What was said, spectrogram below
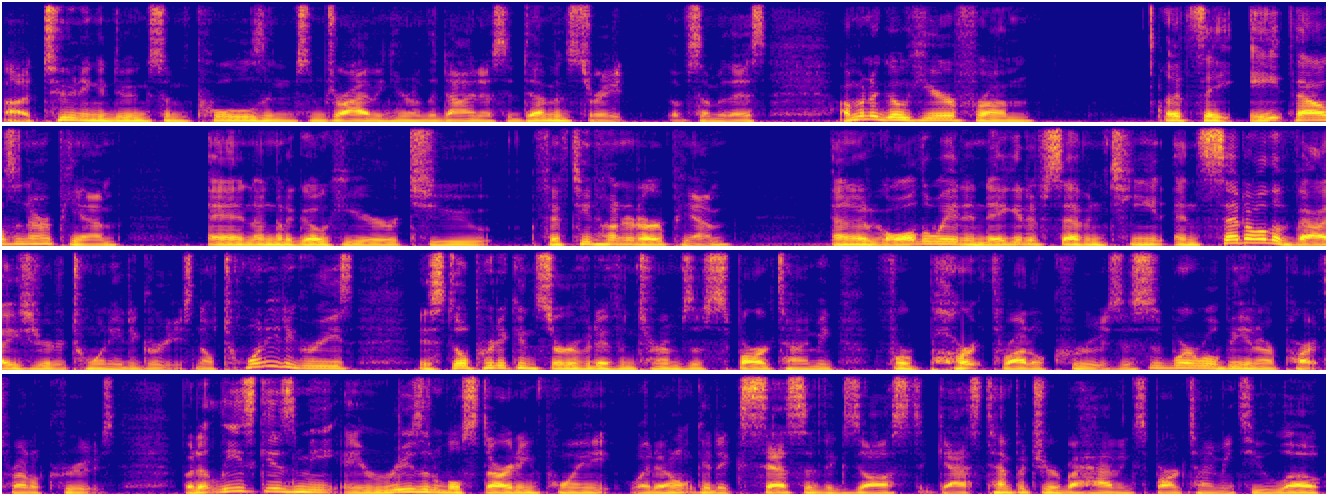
uh, tuning and doing some pulls and some driving here on the dynos to demonstrate of some of this, I'm going to go here from, let's say 8,000 RPM and I'm going to go here to 1500 RPM. And I'm going to go all the way to negative 17 and set all the values here to 20 degrees. Now, 20 degrees is still pretty conservative in terms of spark timing for part throttle cruise. This is where we'll be in our part throttle cruise, but at least gives me a reasonable starting point where I don't get excessive exhaust gas temperature by having spark timing too low.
